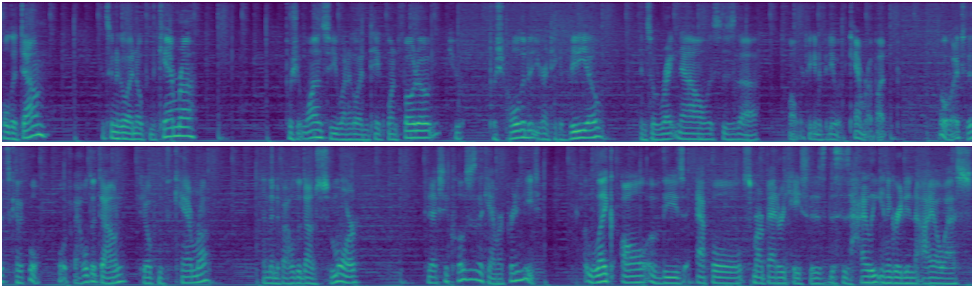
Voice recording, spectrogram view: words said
hold it down. It's gonna go ahead and open the camera, push it once. So you wanna go ahead and take one photo. You push and hold it, you're gonna take a video. And so right now, this is the, well, we're taking a video with the camera, but, oh, actually that's kind of cool. Well, if I hold it down, it opens the camera. And then if I hold it down some more, it actually closes the camera, pretty neat. Like all of these Apple smart battery cases, this is highly integrated into iOS.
